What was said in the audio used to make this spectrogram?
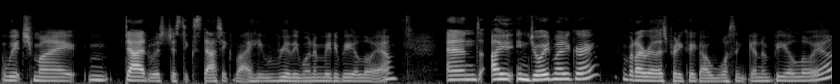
which my dad was just ecstatic by. He really wanted me to be a lawyer. And I enjoyed my degree, but I realized pretty quick I wasn't going to be a lawyer.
